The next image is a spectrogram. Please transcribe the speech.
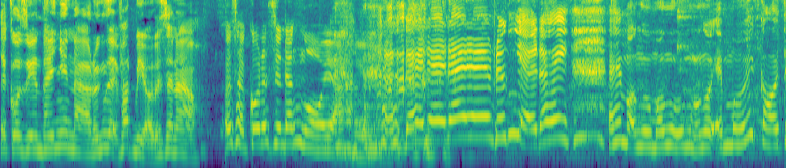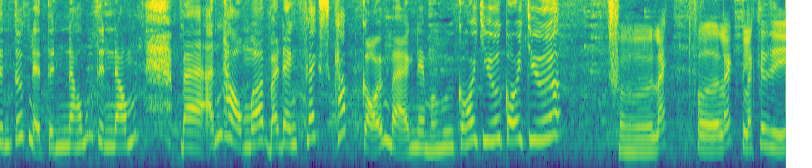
Thế cô Duyên thấy như nào? Đứng dậy phát biểu thế xem nào? Ơ sao cô đang đang ngồi à? Đây đây đây em đứng dậy đây. Em mọi người mọi người mọi người em mới coi tin tức này tin nóng tin nóng. Bà ánh hồng á bà đang flex khắp cõi mạng này mọi người có chưa có chưa? Flex, flex là cái gì?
